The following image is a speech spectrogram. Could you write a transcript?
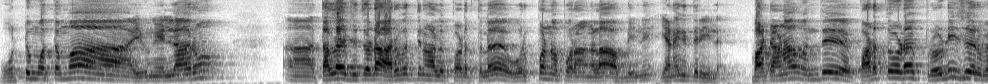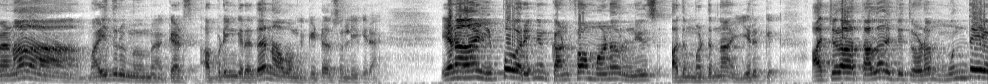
ஒட்டுமொத்தமாக இவங்க எல்லாரும் தல்லஜித்தோட அறுபத்தி நாலு படத்தில் ஒர்க் பண்ண போகிறாங்களா அப்படின்னு எனக்கு தெரியல. பட் ஆனால் வந்து படத்தோட ப்ரொடியூசர் வேணால் மைதுரி மேக்கர்ஸ் அப்படிங்கிறத நான் உங்ககிட்ட சொல்லிக்கிறேன். ஏன்னா இப்போ வரைக்கும் கன்ஃபார்மான ஒரு நியூஸ் அது மட்டும்தான் இருக்குது ஆக்சுவலாக தல அஜித்தோட முந்தைய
